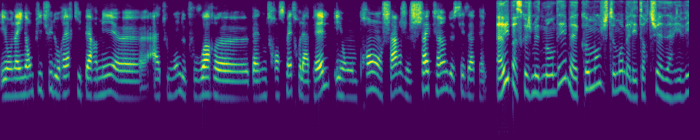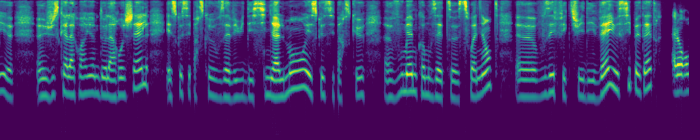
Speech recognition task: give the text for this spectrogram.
et on a une amplitude horaire qui permet euh, à tout le monde de pouvoir euh, bah, nous transmettre l'appel et on prend en charge chacun de ces appels. Ah oui, parce que je me demandais bah, comment justement bah, les tortues elles arrivaient euh, jusqu'à l'aquarium de La Rochelle. Est-ce que c'est parce que vous avez eu des signalements? Est-ce que c'est parce que vous-même, comme vous êtes soignante, vous effectuez des veilles aussi peut-être? Alors,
